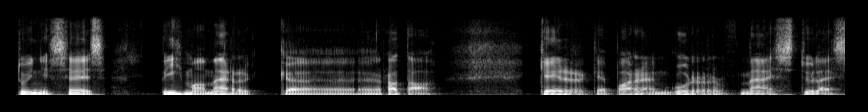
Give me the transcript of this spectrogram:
tunnis sees, vihmamärg rada, kerge parem kurv mäest üles,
